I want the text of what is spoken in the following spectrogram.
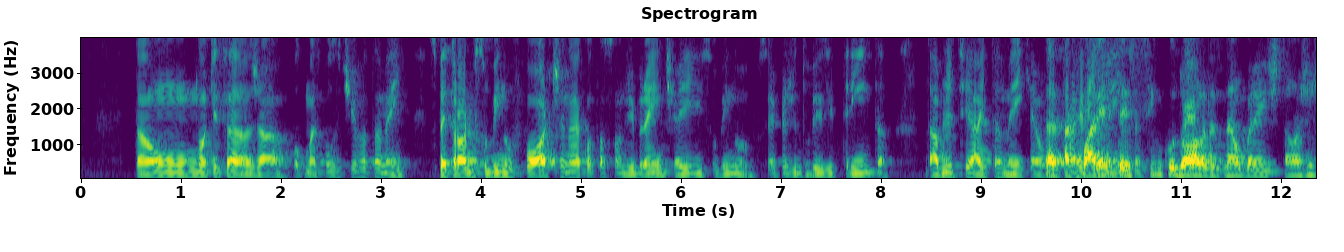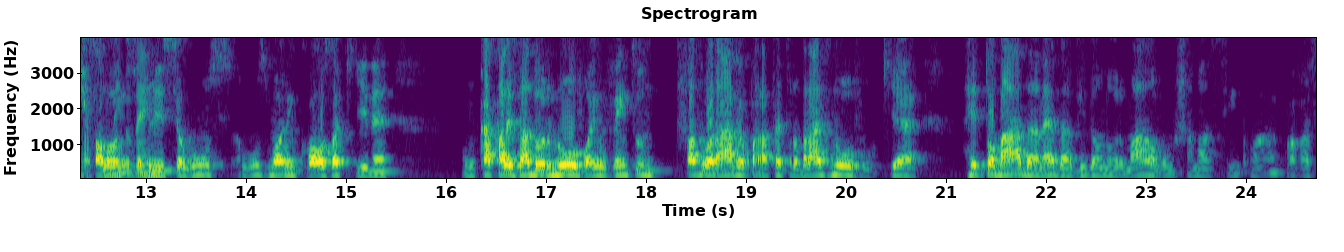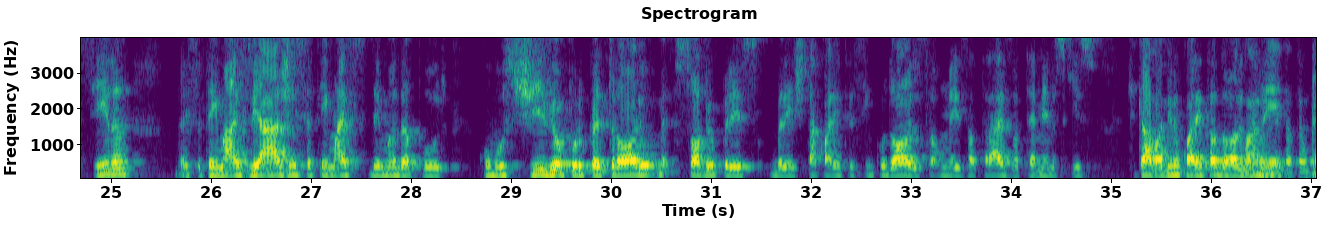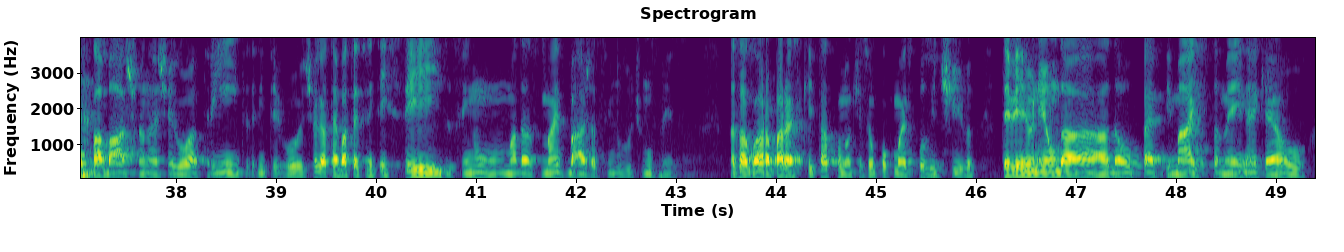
Então, notícia já um pouco mais positiva também. Os petróleos subindo forte, né? Cotação de Brent aí subindo cerca de 2,30. WTI também, que é um. É, tá 45 dólares, né? O Brent. Então a gente tá falou sobre bem. isso em alguns, alguns morning calls aqui, né? Um catalisador novo, aí um vento favorável para a Petrobras novo, que é retomada né, da vida ao normal, vamos chamar assim, com a, com a vacina. Daí você tem mais viagens, você tem mais demanda por combustível por petróleo sobe o preço. O Brent está 45 dólares há um mês atrás, ou até menos que isso. Ficava ali no 40 dólares. 40, né? até um pouco abaixo, né? Chegou a 30, 38, chegou até a bater 36, assim, numa das mais baixas, assim, nos últimos meses. Mas agora parece que está com notícia um pouco mais positiva. Teve reunião da, da OPEP+, também, né? Que é o,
